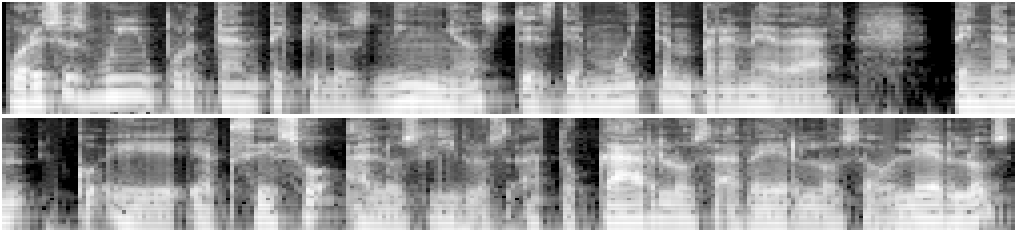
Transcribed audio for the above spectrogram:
Por eso es muy importante que los niños desde muy temprana edad tengan eh, acceso a los libros, a tocarlos, a verlos, a olerlos,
